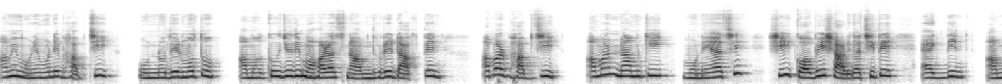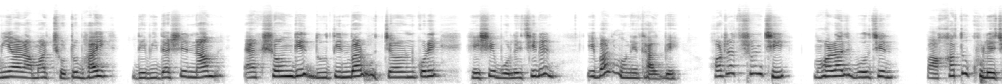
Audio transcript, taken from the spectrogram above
আমি মনে মনে ভাবছি অন্যদের মতো আমাকেও যদি মহারাজ নাম ধরে ডাকতেন, আবার ভাবছি আমার নাম কি মনে আছে? সেই কবে সারগাছিতে একদিন আমি আর আমার ছোট ভাই দেবীদাসের নাম একসঙ্গে দু তিনবার উচ্চারণ করে হেসে বলেছিলেন, এবার মনে থাকবে। হঠাৎ শুনছি মহারাজ বলছেন, পাখা তো খুলেছ,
